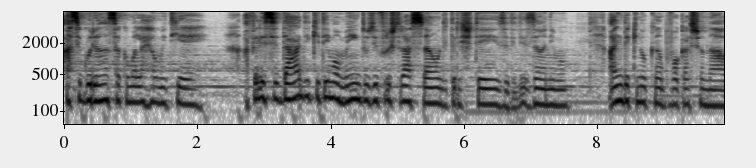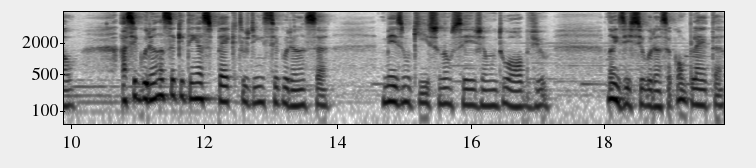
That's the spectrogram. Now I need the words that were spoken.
a segurança como ela realmente é, a felicidade que tem momentos de frustração, de tristeza, de desânimo, ainda que no campo vocacional, a segurança que tem aspectos de insegurança, mesmo que isso não seja muito óbvio. Não existe segurança completa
